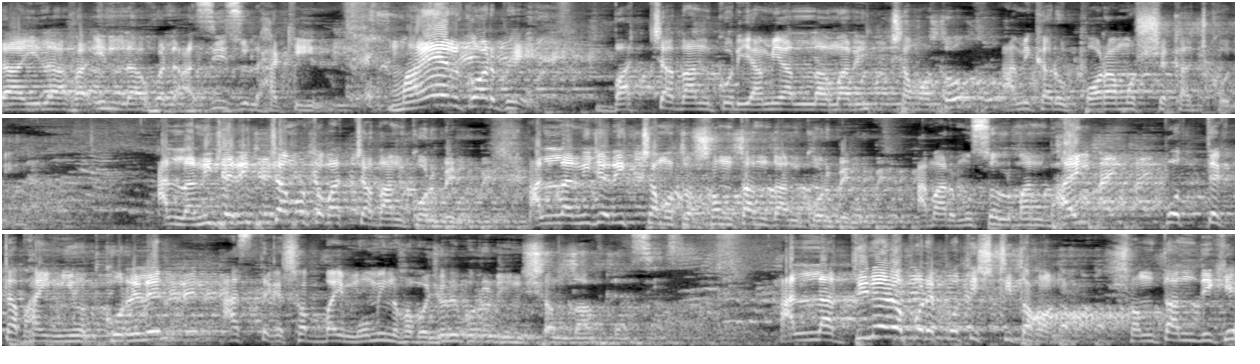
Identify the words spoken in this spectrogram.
লা ইলাহা ইল্লা আজিজুল হাকীম। মায়ের গর্ভে বাচ্চা দান করি আমি আল্লাহ, আমার ইচ্ছা মতো আমি কারও পরামর্শে কাজ করি না। আল্লাহ নিজের ইচ্ছা মতো বাচ্চা দান করবেন, আল্লাহ নিজের ইচ্ছা মতো সন্তান দান করবেন। আমার মুসলমান ভাই প্রত্যেকটা ভাই নিয়ত করেলেন, আজ থেকে সবাই মমিন হব, জোরে বলুন ইনশাল্লাহ আল্লাহ দিনের ওপরে প্রতিষ্ঠিত হন। সন্তান দিকে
